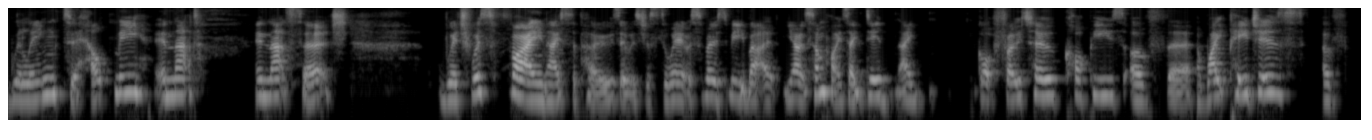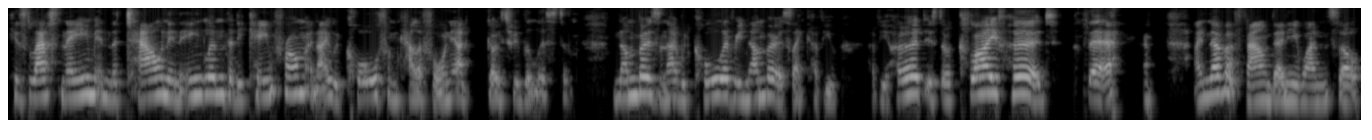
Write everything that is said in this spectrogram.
willing to help me in that in that search, which was fine, I suppose. It was just the way it was supposed to be. But you know, at some points I did I got photo copies of the white pages of his last name in the town in England that he came from. And I would call from California. I'd go through the list of numbers and I would call every number. It's like, have you have you heard? Is there a Clive Hurd there? I never found anyone. So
